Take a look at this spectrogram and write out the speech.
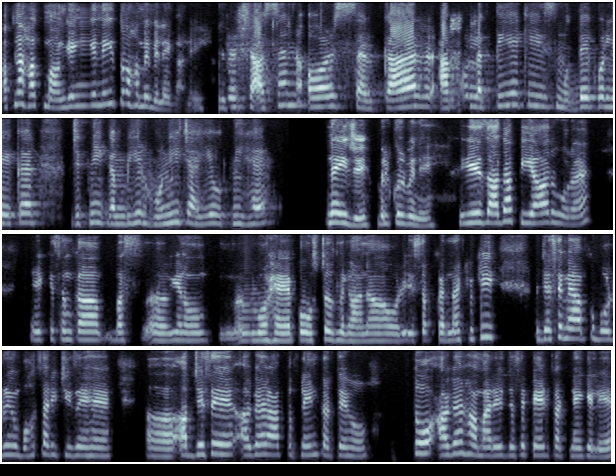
अपना हक मांगेंगे नहीं तो हमें मिलेगा नहीं। प्रशासन और सरकार आपको लगती है कि इस मुद्दे को लेकर जितनी गंभीर होनी चाहिए उतनी है? नहीं जी बिल्कुल भी नहीं। ये ज़्यादा पीआर हो रहा है एक किस्म का बस यू नो वो है पोस्टर्स लगाना और ये सब करना क्योंकि जैसे मैं आपको बोल रही हूँ बहुत सारी चीज़ें हैं। अब जैसे अगर आप कंप्लेन करते हो तो अगर हमारे जैसे पेड़ कटने के लिए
